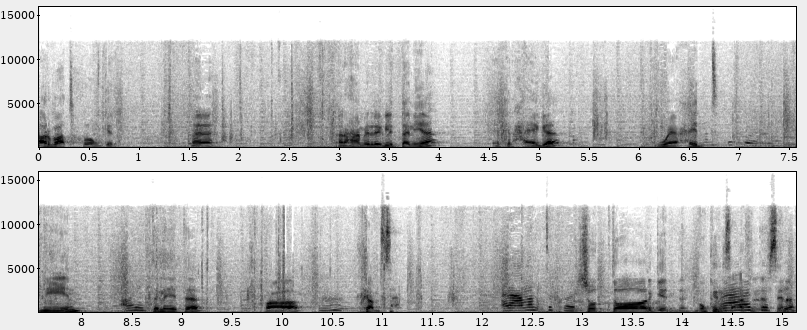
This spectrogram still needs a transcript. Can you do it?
أربع تخرام كده. ها؟ أنا هعمل الرجل التانية. آخر حاجة. واحد اثنين ثلاثة أربعة خمسة. أنا عملت خرج شطار جدا. ممكن نسقف لنفسنا؟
